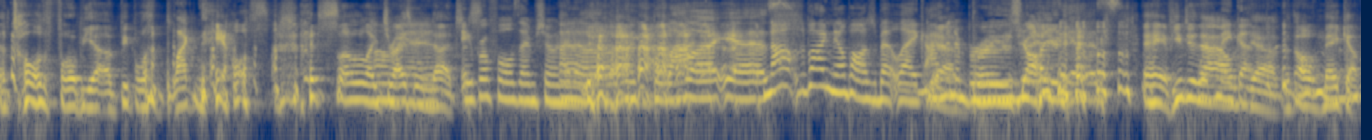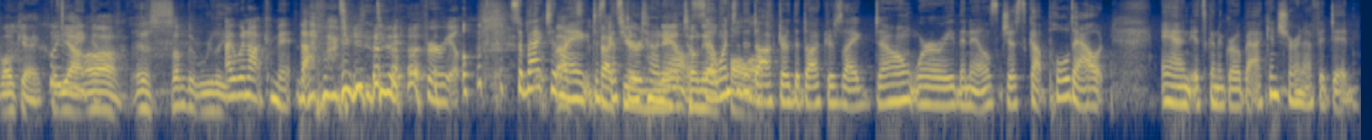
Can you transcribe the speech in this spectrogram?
a total phobia of people with black nails. it's so like Oh, drives me nuts. April Fools, I'm showing I up know. with black. yes. Not black nail polish, but like I'm gonna a bruise. all your Yes. nails. Hey, if you do that, I'll- makeup. yeah. With, oh, makeup. Okay, but With yeah, makeup. oh, there's something really. I would not commit that far to do it for real. So back to Back- my back to disgusting your toenail. nail- toenail So I went to the fall off. doctor. The doctor's like, "Don't worry, the nails just got pulled out, and it's going to grow back." And sure enough, it did.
